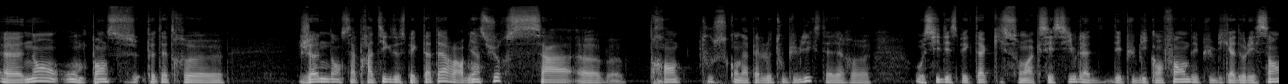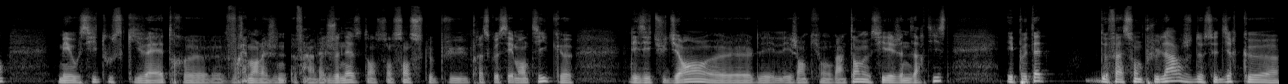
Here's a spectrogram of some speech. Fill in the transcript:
non, on pense peut-être jeune dans sa pratique de spectateur. Alors bien sûr, ça euh, prend tout ce qu'on appelle le tout public, c'est-à-dire euh, aussi des spectacles qui sont accessibles à des publics enfants, des publics adolescents, mais aussi tout ce qui va être euh, vraiment la, enfin, la jeunesse dans son sens le plus presque sémantique, les étudiants, les, gens qui ont 20 ans, mais aussi les jeunes artistes. Et peut-être de façon plus large de se dire que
